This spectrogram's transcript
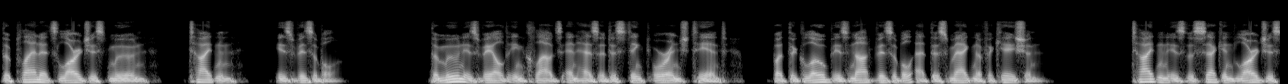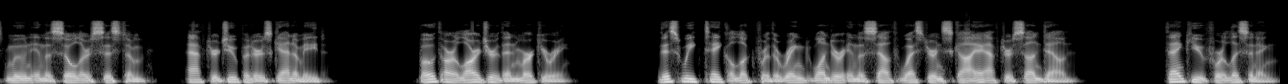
the planet's largest moon, Titan, is visible. The moon is veiled in clouds and has a distinct orange tint, but the globe is not visible at this magnification. Titan is the second largest moon in the solar system, after Jupiter's Ganymede. Both are larger than Mercury. This week take a look for the ringed wonder in the southwestern sky after sundown. Thank you for listening.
